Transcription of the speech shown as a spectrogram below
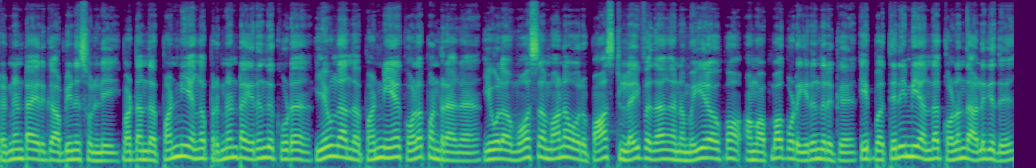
பிரெக்னெண்டா இருக்கு அப்படின்னு சொல்லி. பட் அந்த பண்ணி அங்க பிரெக்னெண்டா இருந்து கூட இவங்க அந்த பண்ணியை கொலை பண்றாங்க. இவ்வளவு மோசமான ஒரு பாஸ்ட் லைஃப் தாங்க நம்ம ஹீரோவுக்கும் அவங்க அப்பா கூட இருந்திருக்கு. இப்ப திரும்பி அந்த குழந்தை அழுகுது.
